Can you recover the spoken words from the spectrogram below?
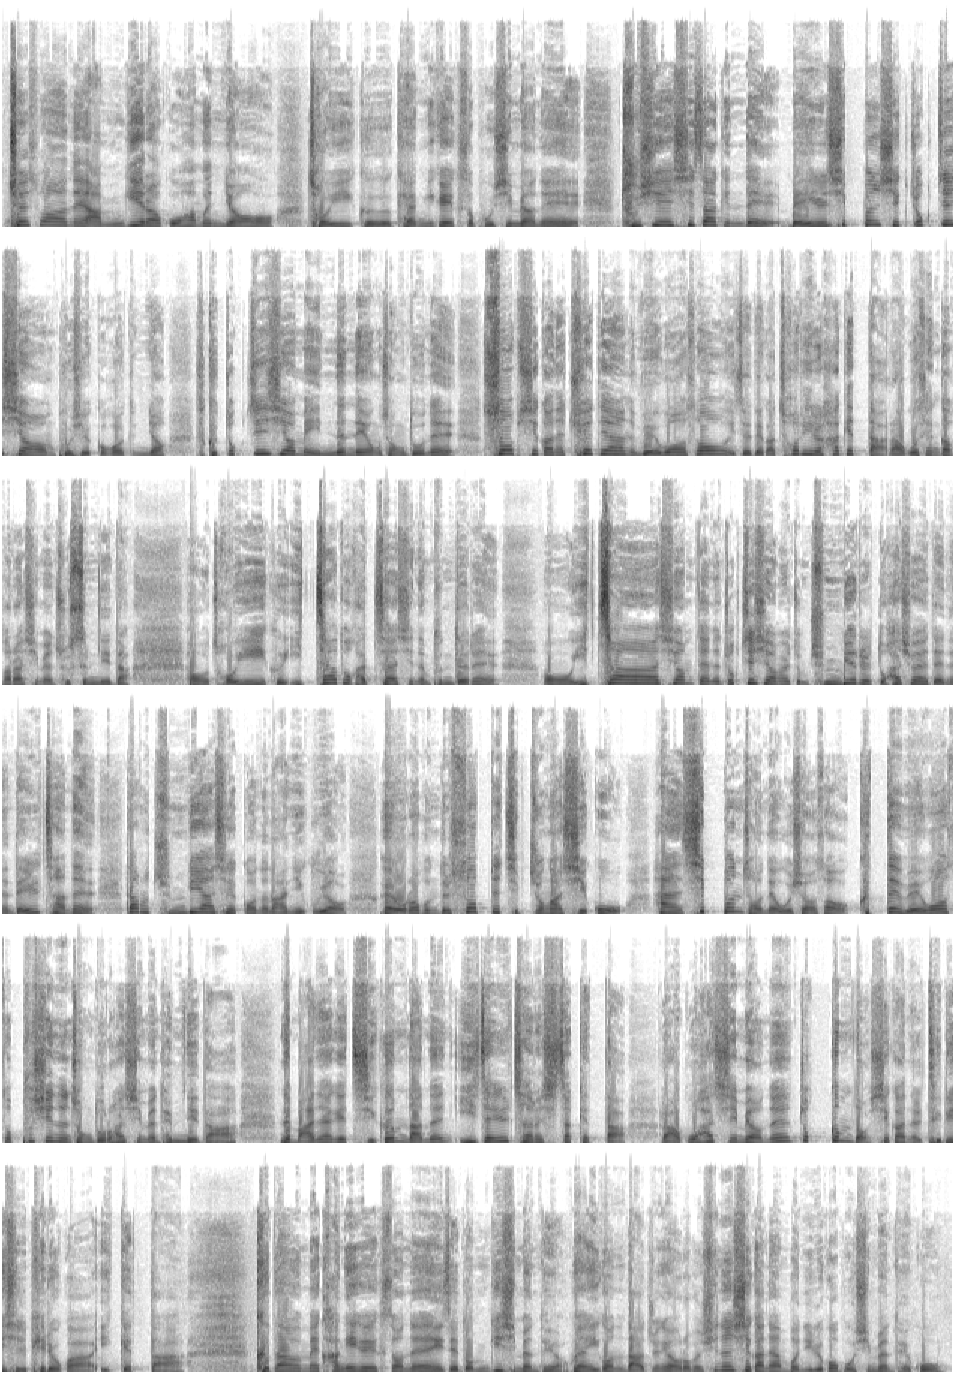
최소한의 암기라고 하면요. 저희 그 강의 계획서 보시면은 2시에 시작인데 매일 10분씩 쪽지 시험 보실 거거든요. 그 쪽지 시험에 있는 내용 정도는 수업 시간에 최대한 외워서 이제 내가 처리를 하겠다라고 생각을 하시면 좋습니다. 어, 저희 그 2차도 같이 하시는 분들은 어, 2차 시험 때는 쪽지 시험을 좀 준비를 또 하셔야 되는데 1차는 따로 준비하실 거는 아니고요. 그냥 여러분들 수업 때 집중하시고 한 10분 전에 오셔서 그때 외워서 푸시는 정도로 하시면 됩니다. 근데 만약에 지금 나는 이제 1차를 시작했다 라고 하시면은 조금 더 시간을 들이실 필요가 있겠다. 그 다음에 강의 계획서는 이제 넘기시면 돼요. 그냥 이거는 나중에 여러분 쉬는 시간에 한번 읽어보시면 되고.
